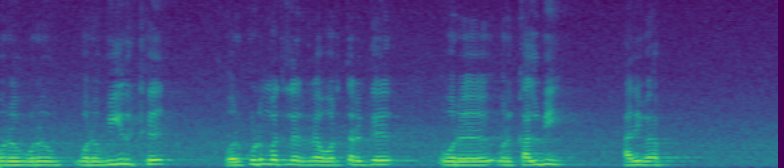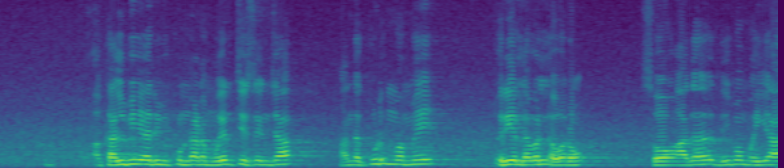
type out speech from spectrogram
ஒரு ஒரு ஒரு உயிருக்கு ஒரு குடும்பத்தில் இருக்கிற ஒருத்தருக்கு ஒரு ஒரு கல்வி அறிவை கல்வி அறிவுக்கு உண்டான முயற்சி செஞ்சால் அந்த குடும்பமே பெரிய லெவலில் வரும். ஸோ அதை தீபம் ஐயா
